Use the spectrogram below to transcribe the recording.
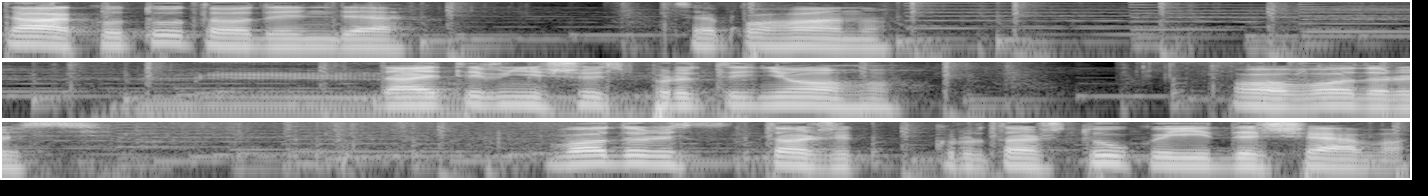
Так, отут один йде. Це погано. Дайте мені щось проти нього. О, водорості. Водорості теж крута штука і дешева.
